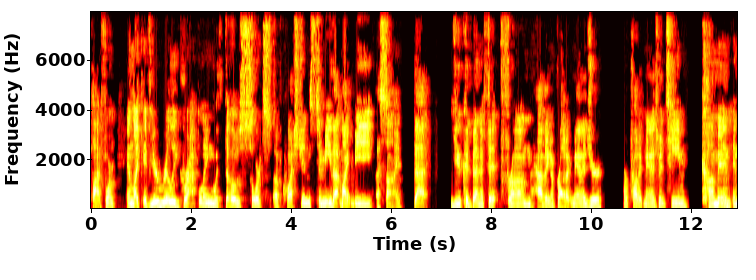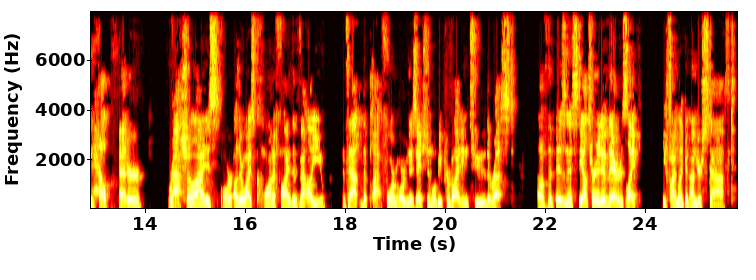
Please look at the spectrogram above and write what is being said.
platform? And like if you're really grappling with those sorts of questions to me that might be a sign that you could benefit from having a product manager or product management team come in and help better rationalize or otherwise quantify the value that the platform organization will be providing to the rest of the business. The alternative there is like you find like an understaffed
